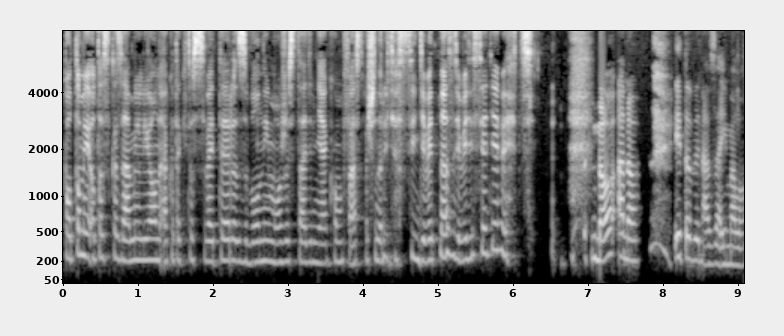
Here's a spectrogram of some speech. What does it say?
Potom je otázka za milión, ako takýto sveter z vlny môže stať v nejakom fast fashion reťazci 19,99. No, ano, i to by nás zajímalo.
